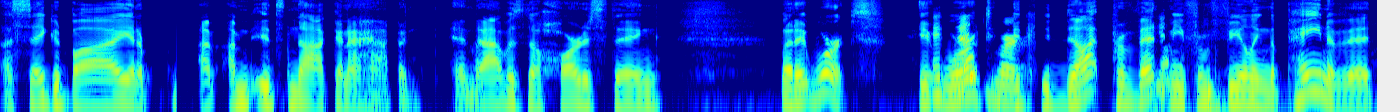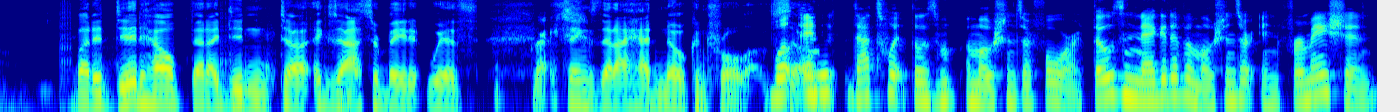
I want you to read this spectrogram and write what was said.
Uh, say goodbye, and I'm, I'm, it's not going to happen." And that was the hardest thing, but it worked. It, It worked. work. It did not prevent Yeah. me from feeling the pain of it, but it did help that I didn't uh, exacerbate it with Right. things that I had no control of. Well, so, and that's what those emotions are for. Those negative emotions are information,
